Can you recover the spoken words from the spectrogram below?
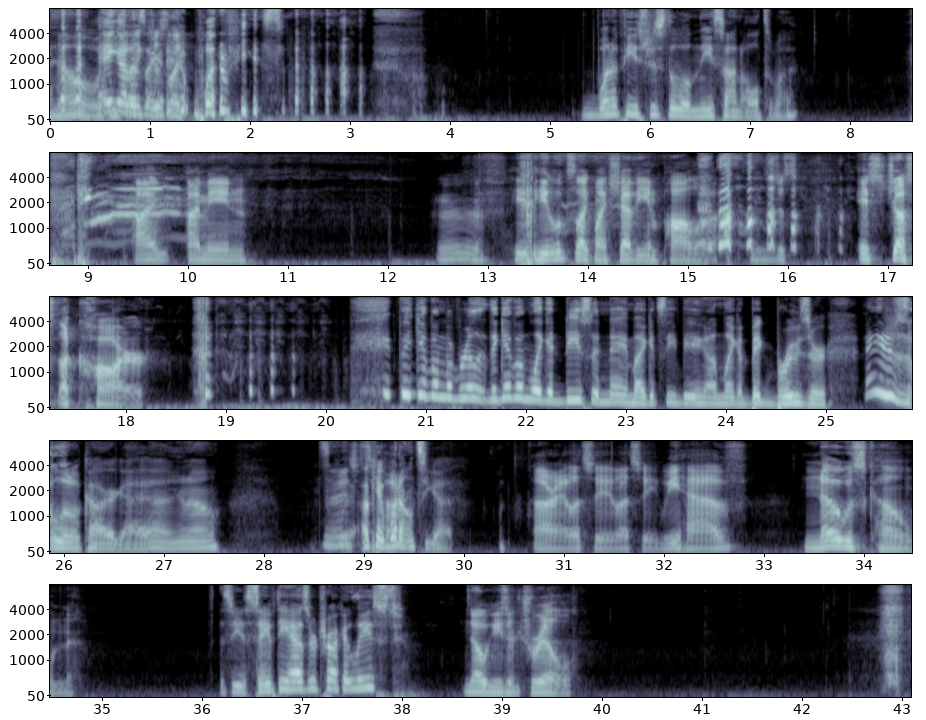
No, hang he's on like a second. just like What if he's? what if he's just a little Nissan Altima? I'm. I mean, he he looks like my Chevy Impala. It's just, it's just a car. They give him a really, they give him like a decent name. I could see being on like a big bruiser, and he's just a little car guy, uh, you know. A Okay, what else you got? All right, let's see. Let's see. We have nose cone. Is he a safety hazard truck at least? No, he's a drill.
